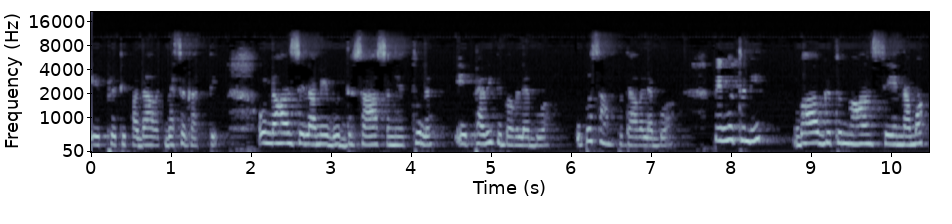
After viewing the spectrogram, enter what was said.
ඒ ප්‍රතිපදාවට දැසගත්තේ. උන්වහන්සේලා මේ බුද්ධ ශාසනය තුල ඒ පැවිදි බව ලැබුවා. උපසම්පදාව ලැබුවා. පින්වතුනි භාග්‍යතුන් වහන්සේ නමක්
